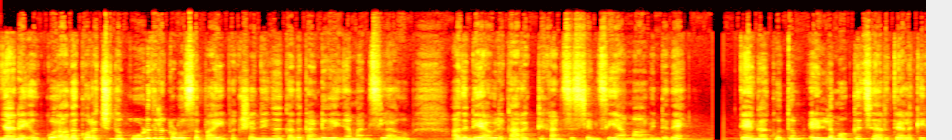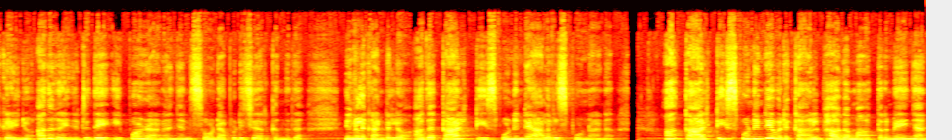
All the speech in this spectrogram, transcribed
ഞാൻ അത് കുറച്ചൊന്ന് കൂടുതൽ ക്ലോസപ്പായി പക്ഷേ നിങ്ങൾക്കത് കണ്ടു കഴിഞ്ഞാൽ മനസ്സിലാകും. അതിന്റെ ആ ഒരു കറക്റ്റ് കൺസിസ്റ്റൻസി ആ മാവിന്റെതേ. തേങ്ങാക്കൊത്തും എള്ളും ഒക്കെ ചേർത്ത് ഇളക്കി കഴിഞ്ഞു. അത് കഴിഞ്ഞിട്ട് ദേ ഇപ്പോഴാണ് ഞാൻ സോഡാപ്പൊടി ചേർക്കുന്നത്. നിങ്ങൾ കണ്ടല്ലോ അത് കാൽ ടീസ്പൂണിന്റെ അളവ് സ്പൂണാണ്. ആ കാൽ ടീസ്പൂണിന്റെ ഒരു കാൽ ഭാഗം മാത്രമേ ഞാൻ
